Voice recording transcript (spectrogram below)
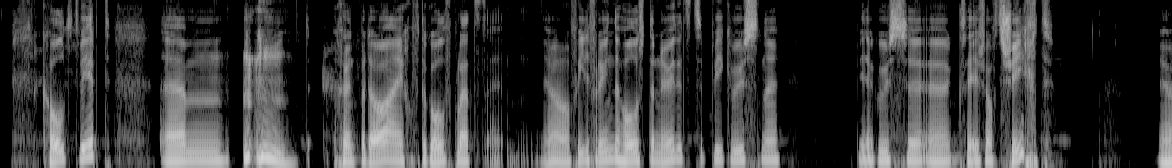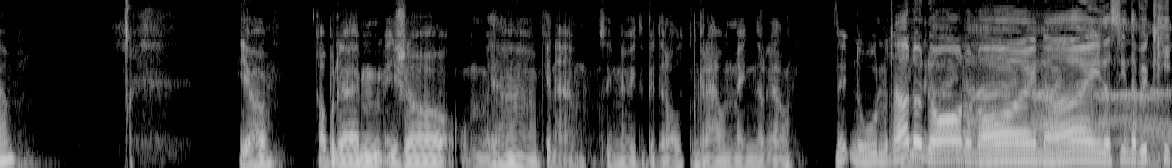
geholzt wird, ähm, könnte man da eigentlich auf den Golfplatz, äh, ja, viele Freunde holst du nicht jetzt bei gewissen, bei einer gewissen äh, Gesellschaftsschicht. Ja. Ja, aber ähm, ist ja, ja, genau, sind wir wieder bei den alten grauen Männern, gell? Nicht nur natürlich. Nein, nein, nein, nein, nein, nein, das sind da wirklich,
